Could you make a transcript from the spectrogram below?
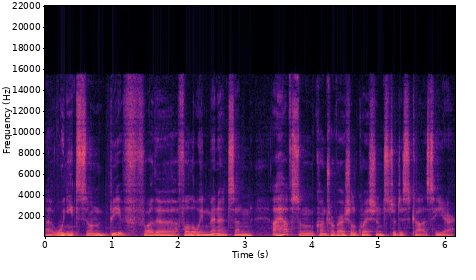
Uh, we need some beef for the following minutes, and I have some controversial questions to discuss here.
